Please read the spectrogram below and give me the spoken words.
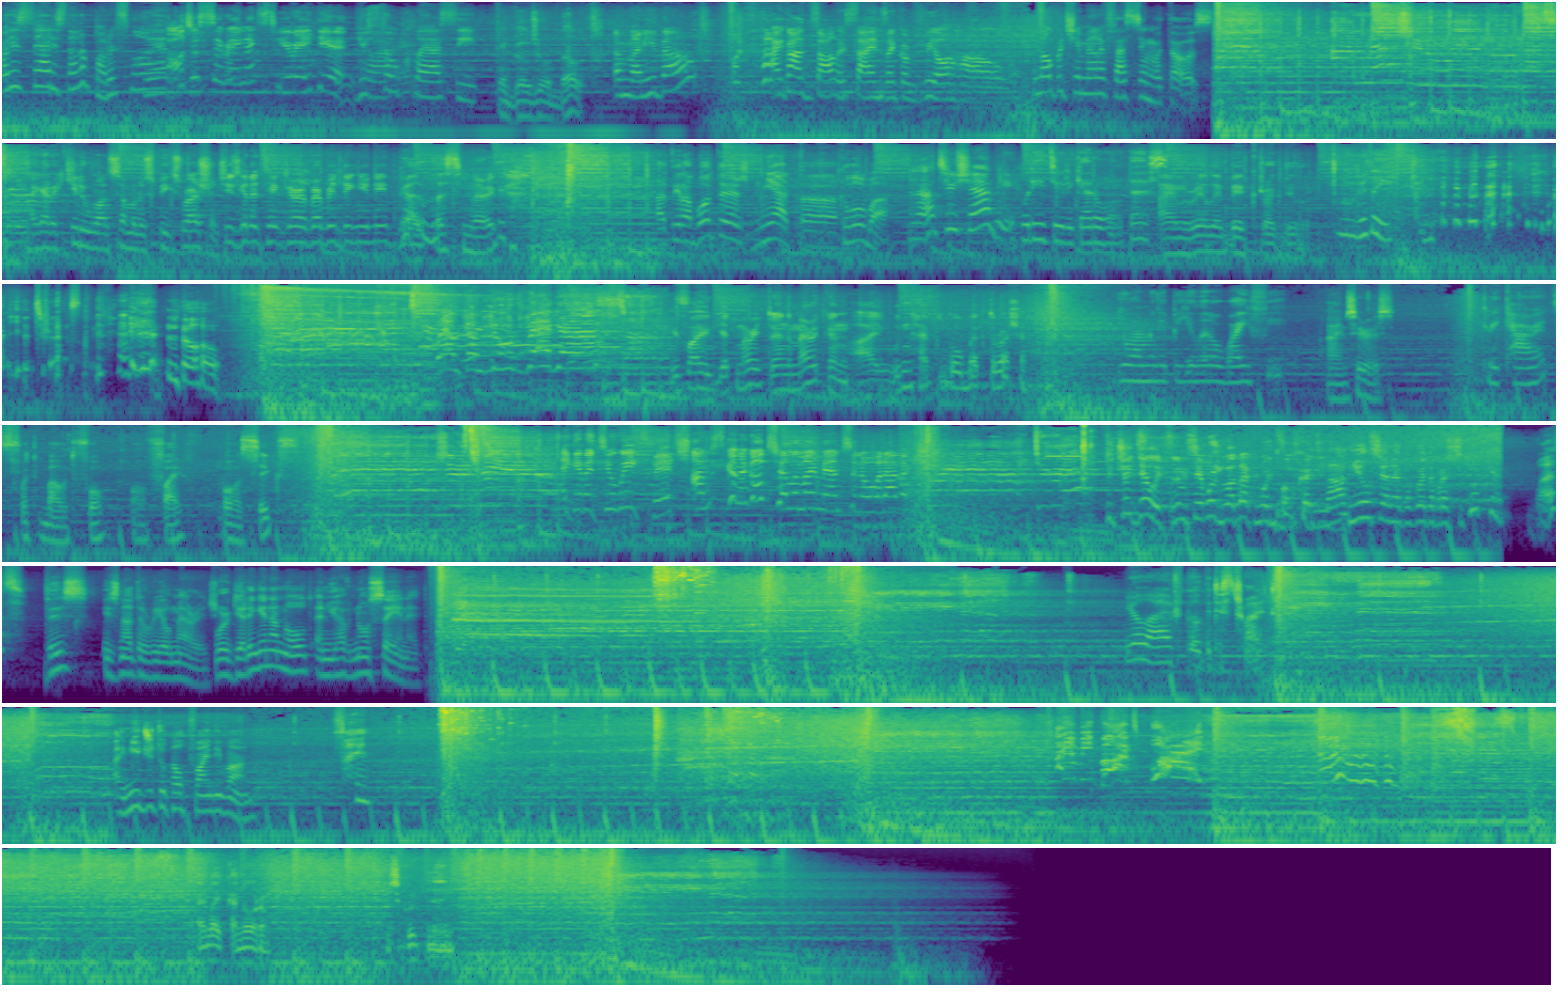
What is that? Is that a butterfly? Yeah. I'll just sit right next to you right here. You're so classy. We'll build you a belt. A money belt? I got dollar signs like a real hoe. No, but you're manifesting with those. I got a kid who wants someone who speaks Russian. She's gonna take care of everything you need. God bless America. А ты работаешь вне э, клуба? Not too shabby. What do you do to get all this? I'm really big drug dealer. Oh, really? you trust me? no. Welcome to Vegas! If I get married to an American, I wouldn't have to go back to Russia. You want me to be your little wifey? I'm serious. Three carats. What about four or five or six? just gonna go chill in my mansion or whatever. Ты что делаешь? Прям себе можно вот так в мой дом ходить? Наткнулся на какой-то проститутке? What? This is not a real marriage. We're getting in annulled and you have no say in it. Your life will be destroyed. I need you to help find Ivan. Fine. I like Anora. It's a good name.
